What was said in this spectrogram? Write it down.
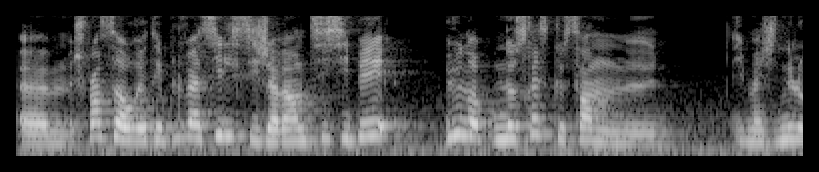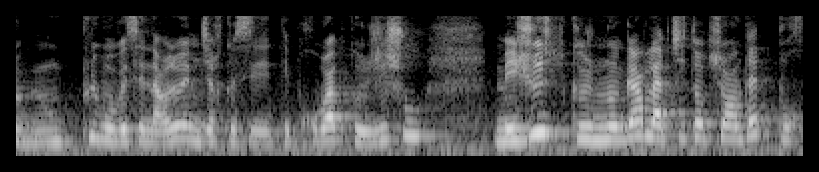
je pense que ça aurait été plus facile si j'avais anticipé, une, ne serait-ce que sans me imaginer le plus mauvais scénario et me dire que c'était probable que j'échoue. Mais juste que je me garde la petite option en tête pour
